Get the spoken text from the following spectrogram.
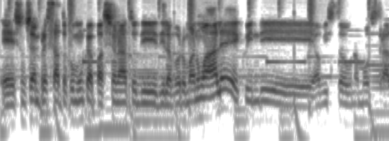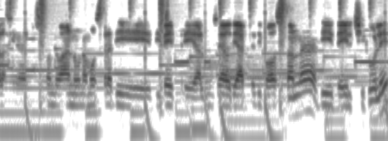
e sono sempre stato comunque appassionato di, di, lavoro manuale e quindi ho visto una mostra alla fine del secondo anno, una mostra di, di vetri al Museo di Arte di Boston di Dale Ciculi.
